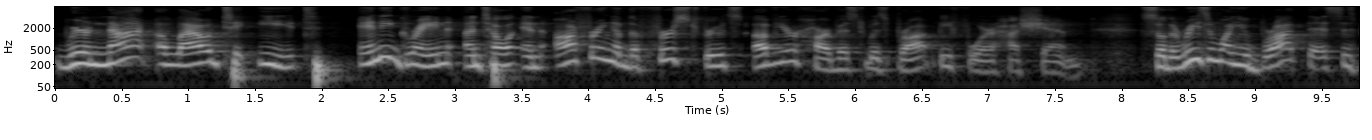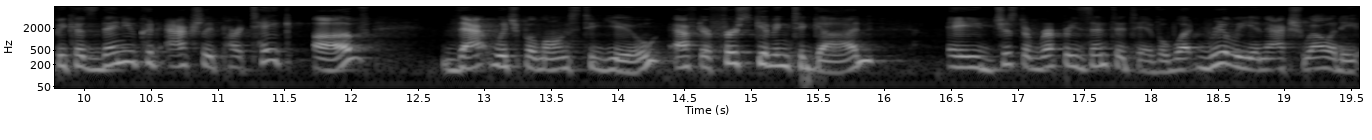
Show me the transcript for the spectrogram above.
we're not allowed to eat any grain until an offering of the first fruits of your harvest was brought before Hashem. So the reason why you brought this is because then you could actually partake of that which belongs to you after first giving to God a just a representative of what really in actuality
